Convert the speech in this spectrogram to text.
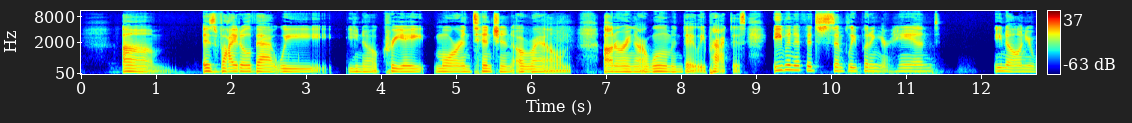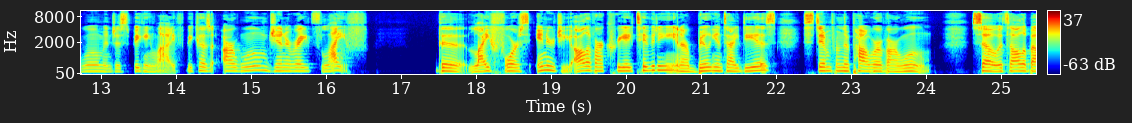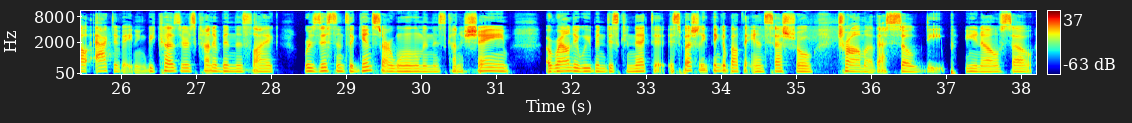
um it's vital that we you know, create more intention around honoring our womb in daily practice. Even if it's simply putting your hand, you know, on your womb and just speaking life, because our womb generates life, the life force energy. All of our creativity and our brilliant ideas stem from the power of our womb. So it's all about activating because there's kind of been this like, resistance against our womb and this kind of shame around it, we've been disconnected. Especially think about the ancestral trauma that's so deep, you know? So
